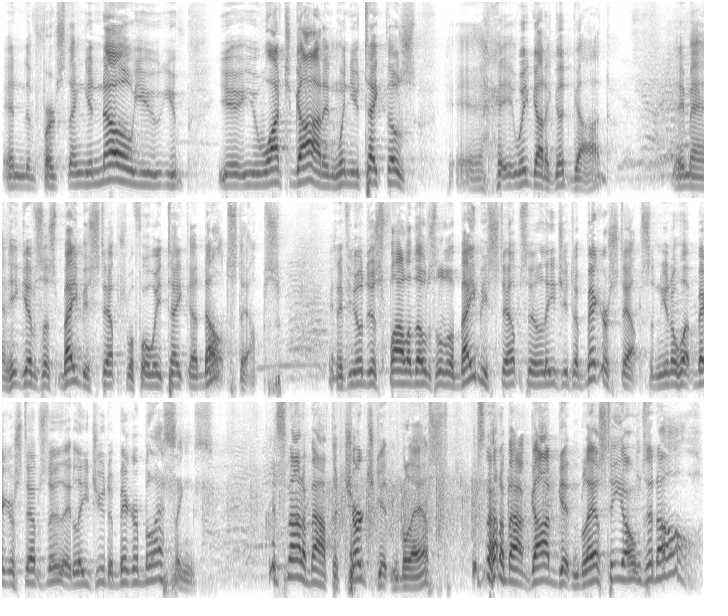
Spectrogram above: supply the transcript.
and the first thing you know, you you you you watch God, and when you take those, we've got a good God. Amen. He gives us baby steps before we take adult steps. And if you'll just follow those little baby steps, it'll lead you to bigger steps. And you know what bigger steps do? They lead you to bigger blessings. It's not about the church getting blessed, it's not about God getting blessed. He owns it all.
